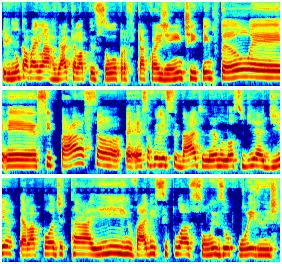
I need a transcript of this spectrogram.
ele nunca vai largar aquela pessoa para ficar com a gente. Então, é, é se passa é, essa felicidade, né, no nosso dia a dia, ela pode estar tá aí em várias situações ou coisas,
